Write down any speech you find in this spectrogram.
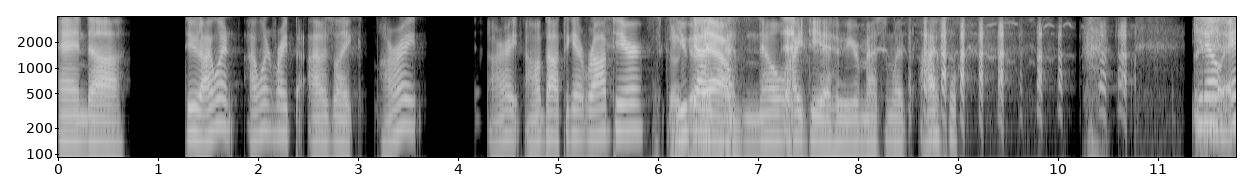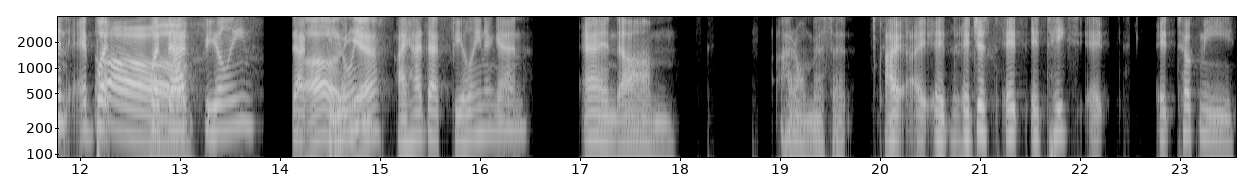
And uh dude, I went I went right back. I was like, "All right. All right, I'm about to get robbed here. You guys down." have no idea who you're messing with. I you know, and, and but but that feeling, that Oh, feeling, yeah? I had that feeling again, and um, I don't miss it. I, I it it just it it takes it it took me.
